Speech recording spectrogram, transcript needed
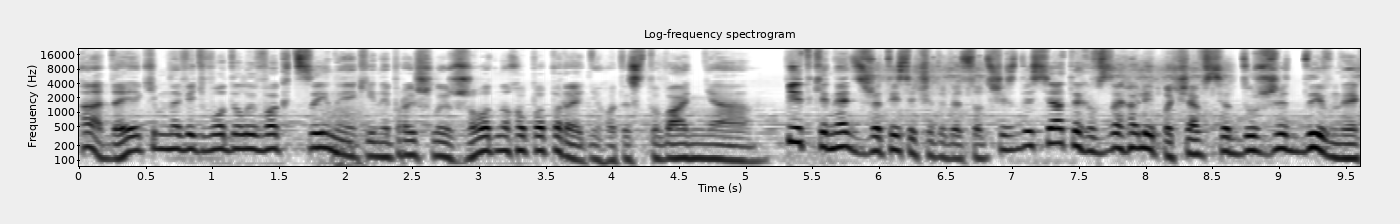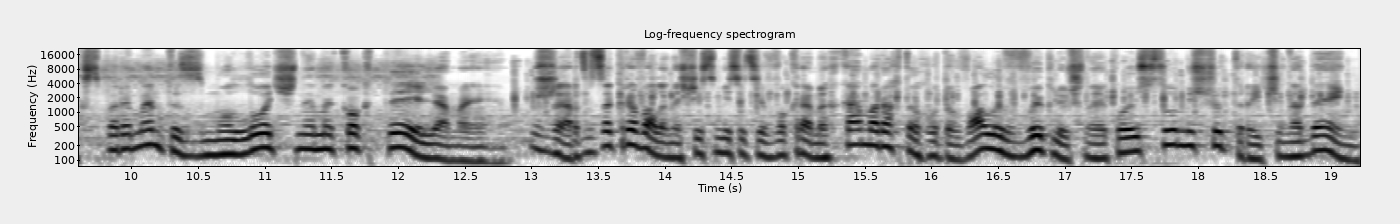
А деяким навіть вводили вакцини, які не пройшли жодного попереднього тестування. Під кінець вже 1960-х взагалі почався дуже дивний експеримент з молочними коктейлями. Жертв закривали на 6 місяців в окремих камерах та годували виключно якоюсь сумішю тричі на день.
